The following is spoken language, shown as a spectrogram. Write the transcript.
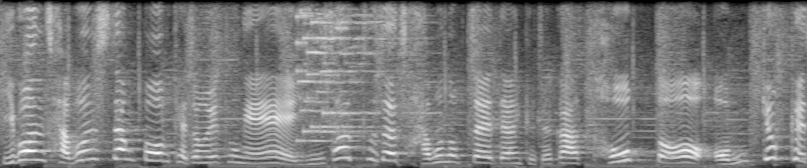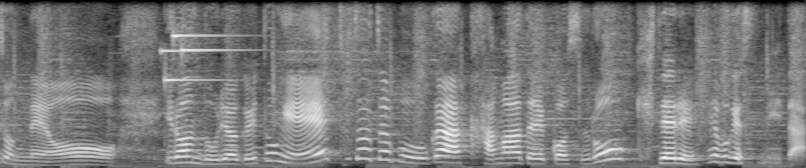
이번 자본시장법 개정을 통해 유사투자 자문업자에 대한 규제가 더욱더 엄격해졌네요. 이런 노력을 통해 투자자 보호가 강화될 것으로 기대를 해보겠습니다.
